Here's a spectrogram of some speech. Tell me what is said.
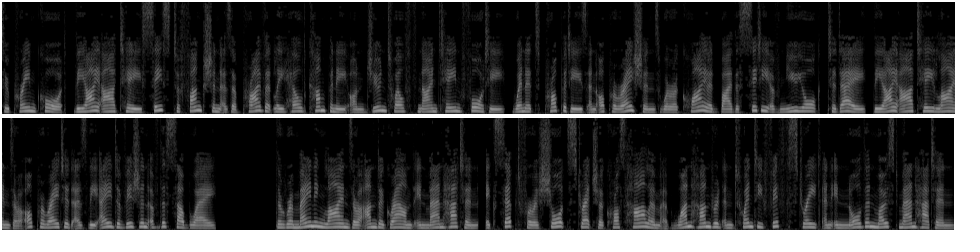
Supreme Court. The IRT ceased to function as a privately held company on June 12, 1940, when its properties and operations were acquired by the City of New York. Today, the IRT lines are operated as the A division of the subway. The remaining lines are underground in Manhattan, except for a short stretch across Harlem at 125th Street and in northernmost Manhattan.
